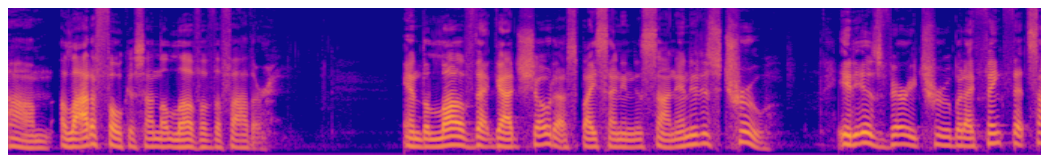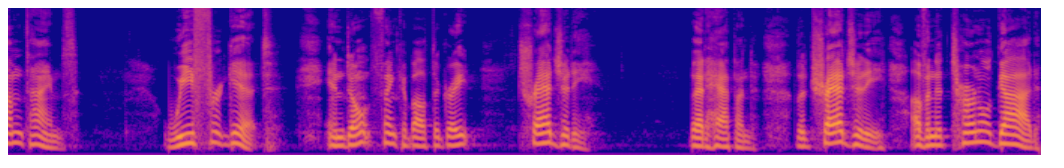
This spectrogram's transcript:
um, a lot of focus on the love of the Father and the love that God showed us by sending His Son. And it is true. It is very true, but I think that sometimes we forget and don't think about the great tragedy that happened the tragedy of an eternal God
